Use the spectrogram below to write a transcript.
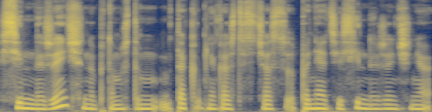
сильной женщины, потому что так, мне кажется, сейчас понятие сильной женщины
